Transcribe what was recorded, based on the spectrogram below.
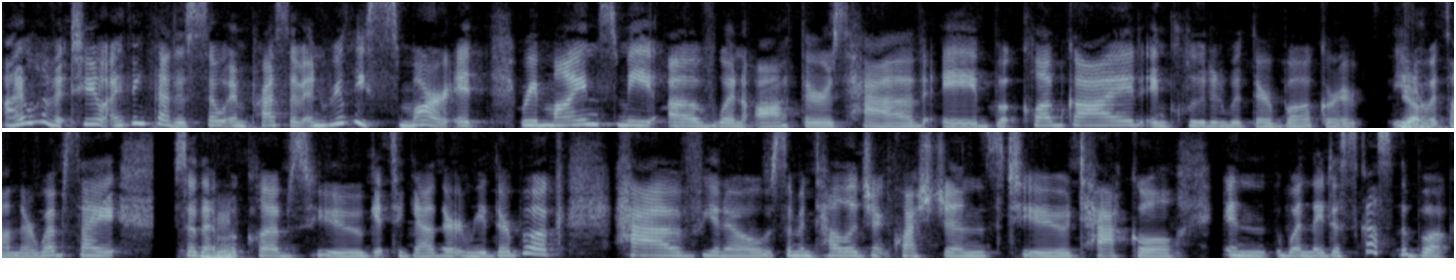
I love it too. I think that is so impressive and really smart. It reminds me of when authors have a book club guide included with their book or you yeah. know it's on their website so that mm-hmm. book clubs who get together and read their book have you know some intelligent questions to tackle in when they discuss the book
